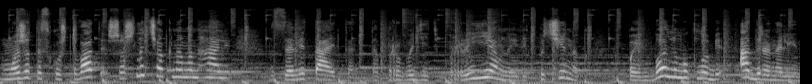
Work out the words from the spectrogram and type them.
можете скуштувати шашличок на мангалі. Завітайте та проведіть приємний відпочинок в пейнтбольному клубі Адреналін.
